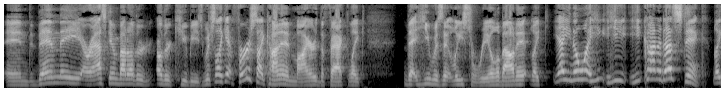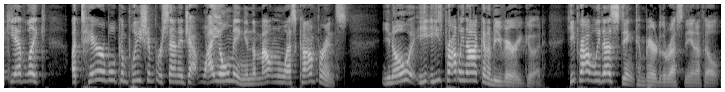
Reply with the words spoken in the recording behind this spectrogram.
And then they are asking about other other QBs, which like at first I kind of admired the fact like that he was at least real about it. Like, yeah, you know what? He he he kind of does stink. Like he had like a terrible completion percentage at Wyoming in the Mountain West Conference. You know, he, he's probably not going to be very good. He probably does stink compared to the rest of the NFL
